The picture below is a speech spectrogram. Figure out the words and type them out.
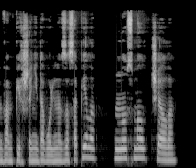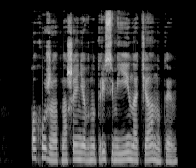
Вампирша недовольно засопела, но смолчала. Похоже, отношения внутри семьи натянутые.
